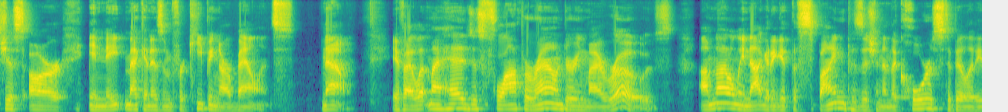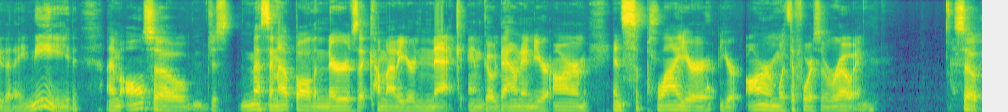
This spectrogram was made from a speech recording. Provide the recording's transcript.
just our innate mechanism for keeping our balance. Now, if I let my head just flop around during my rows, I'm not only not going to get the spine position and the core stability that I need, I'm also just messing up all the nerves that come out of your neck and go down into your arm and supply your, your arm with the force of rowing. So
